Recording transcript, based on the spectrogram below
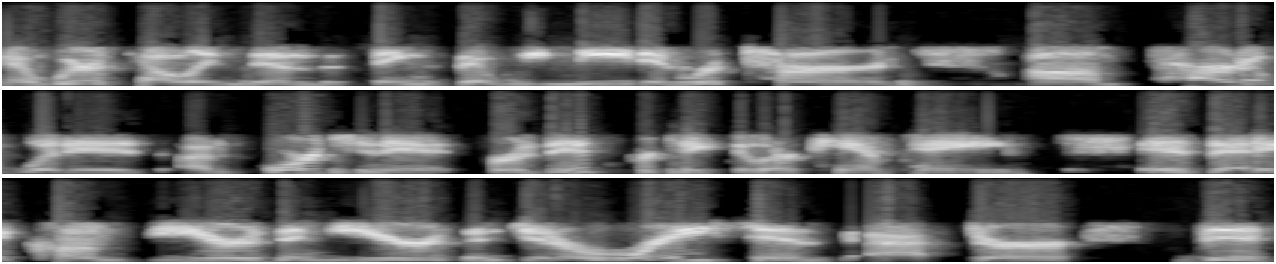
And we're telling them the things that we need in return. Um, part of what is unfortunate for this particular campaign is that it comes years and years and generations after this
